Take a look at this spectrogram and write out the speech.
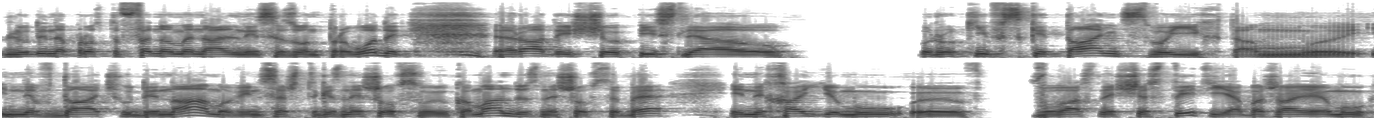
Людина просто феноменальний сезон проводить. Радий, що після. Років скитань своїх там і невдач у Динамо, він все ж таки знайшов свою команду, знайшов себе, і нехай йому власне щастить. Я бажаю йому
